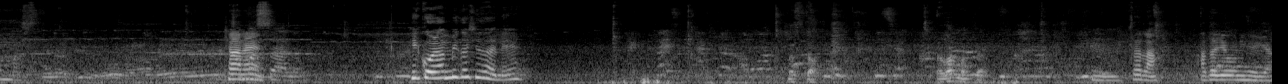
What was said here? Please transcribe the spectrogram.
मस्त. छान आहे. मसाला. ही कोळंबी कशी झाली? मस्त. सर्वात मस्त. आहे. हम्म, चला. आता जेवण घेऊया.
